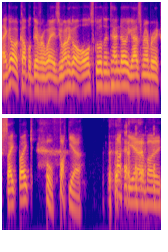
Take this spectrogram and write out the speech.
I go a couple different ways. You want to go old school Nintendo? You guys remember Excite Bike? Oh fuck yeah! Fuck yeah, buddy.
